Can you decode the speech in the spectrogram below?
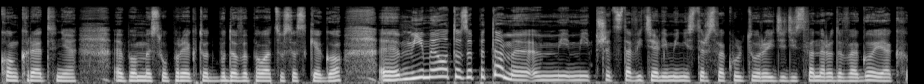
konkretnie e, pomysłu projektu odbudowy Pałacu Saskiego. E, I my o to zapytamy mi, mi przedstawicieli Ministerstwa Kultury i Dziedzictwa Narodowego, jak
